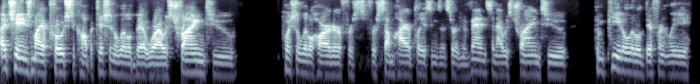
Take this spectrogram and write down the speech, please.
I changed my approach to competition a little bit, where I was trying to push a little harder for for some higher placings in certain events, and I was trying to compete a little differently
